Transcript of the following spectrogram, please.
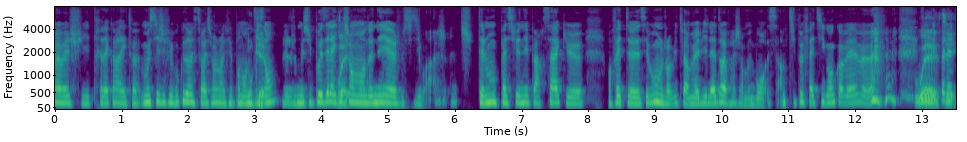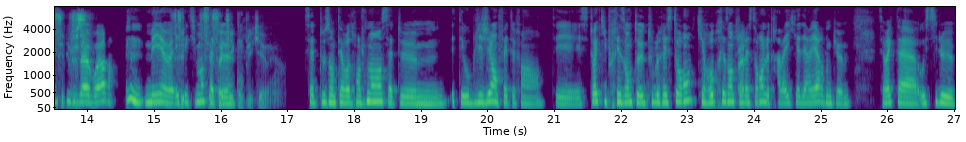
Ouais, ouais, je suis très d'accord avec toi. Moi aussi, j'ai fait beaucoup de restauration, j'en ai fait pendant 10 ans. Je me suis posé la question à un moment donné, euh, je me suis dit, je, suis tellement passionnée par ça que, en fait, euh, c'est bon, j'ai envie de faire ma vie là-dedans. Après, je me bon, c'est un petit peu fatigant quand même. Ouais, c'est que je veux avoir. Mais euh, effectivement, ça, ça qui est compliqué, ouais. Ça te pousse dans tes retranchements, ça te, t'es obligé en fait. Enfin, c'est toi qui présente tout le restaurant, qui représente le restaurant, le travail qu'il y a derrière. Donc, c'est vrai que tu as aussi le,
